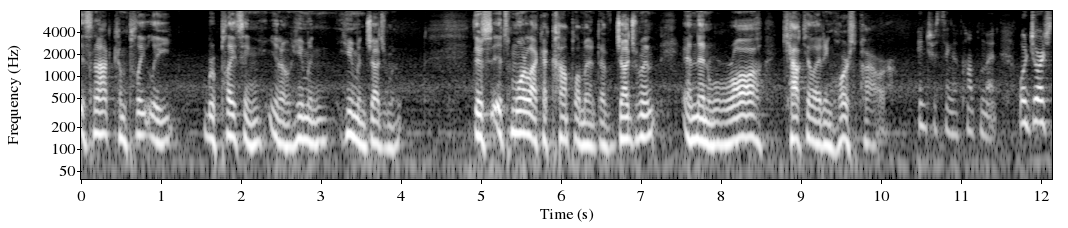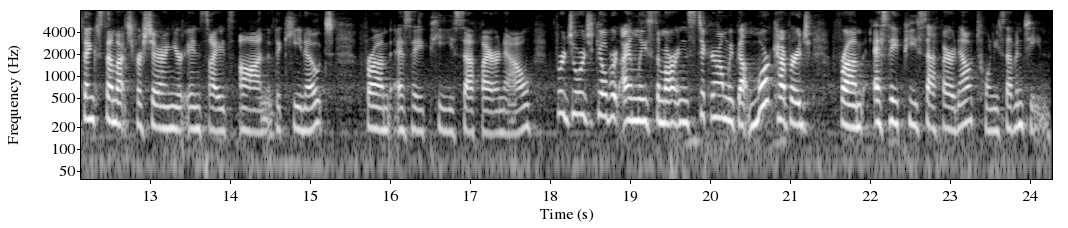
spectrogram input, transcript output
is not completely replacing, you know, human human judgment. There's, it's more like a complement of judgment and then raw calculating horsepower. Interesting, a compliment. Well, George, thanks so much for sharing your insights on the keynote from SAP Sapphire Now. For George Gilbert, I'm Lisa Martin. Stick around, we've got more coverage from SAP Sapphire Now 2017.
